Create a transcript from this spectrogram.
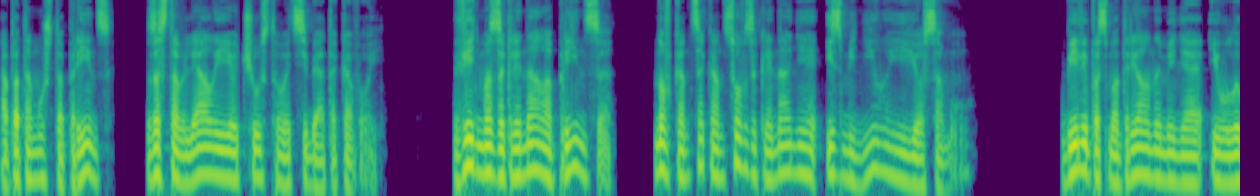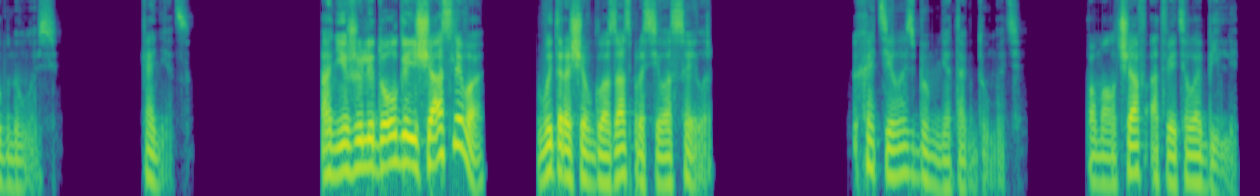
а потому что принц заставлял ее чувствовать себя таковой. Ведьма заклинала принца, но в конце концов заклинание изменило ее саму. Билли посмотрела на меня и улыбнулась. Конец. «Они жили долго и счастливо?» Вытаращив глаза, спросила Сейлор. «Хотелось бы мне так думать». Помолчав, ответила Билли.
